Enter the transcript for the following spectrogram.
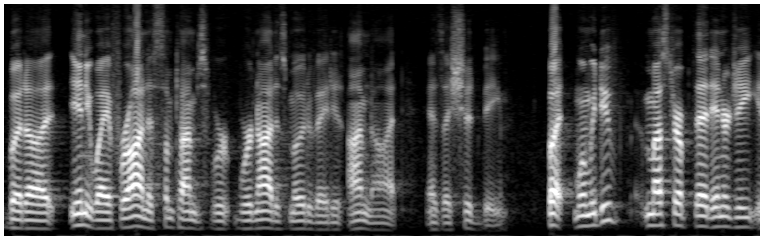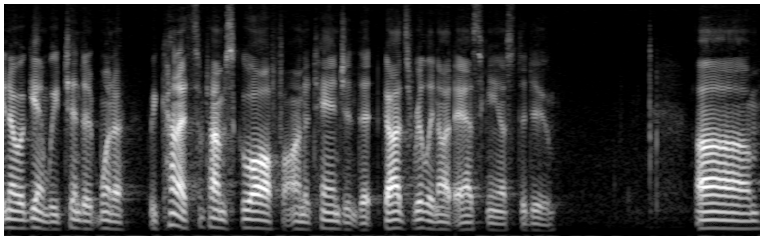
but anyway, if we're honest, sometimes we're we're not as motivated. I'm not as I should be. But when we do muster up that energy, you know, again, we tend to want to. We kind of sometimes go off on a tangent that God's really not asking us to do. Um,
